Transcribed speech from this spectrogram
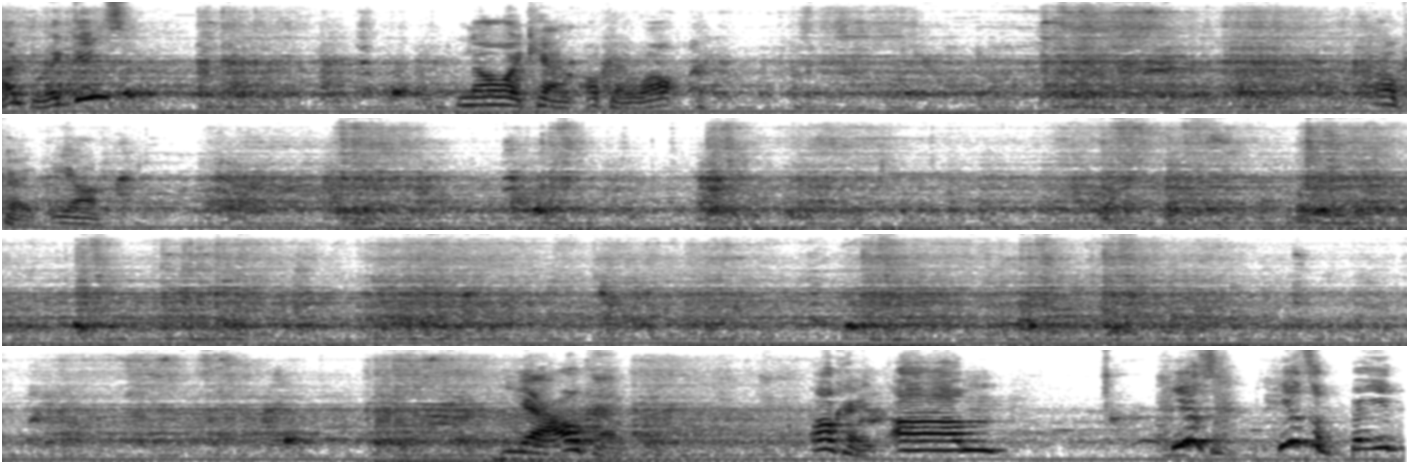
Can I break these? No, I can't. Okay, well. Okay, yeah. Yeah, okay. Okay, um... Here's, here's a bit,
